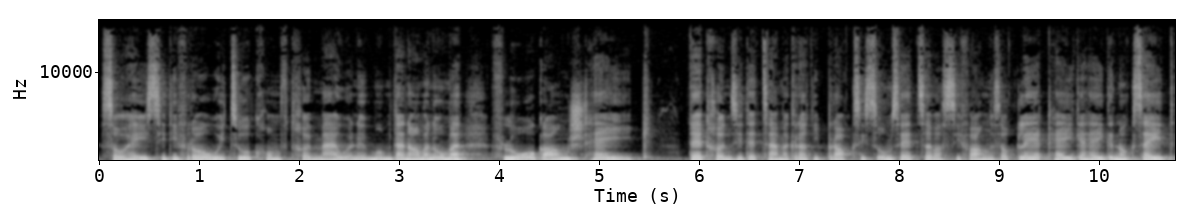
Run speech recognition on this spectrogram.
so heisst sie die Frau, in Zukunft können wir auch nicht mehr um den Namen herum, Flugangst haben. Dort können sie dann zusammen gerade in die Praxis umsetzen, was sie fangen so gelernt haben, haben noch gesagt.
